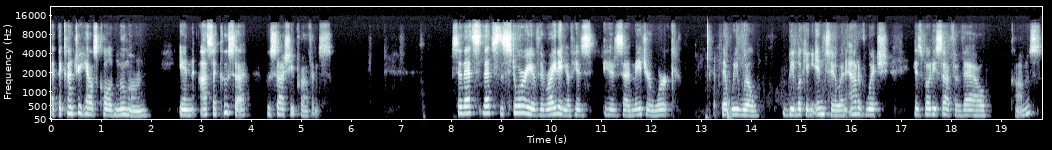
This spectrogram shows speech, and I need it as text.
at the country house called Mumon in Asakusa, Musashi province. So that's that's the story of the writing of his his uh, major work that we will be looking into, and out of which his Bodhisattva vow comes.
